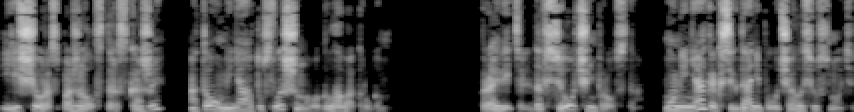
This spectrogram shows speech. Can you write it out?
«Еще раз, пожалуйста, расскажи, а то у меня от услышанного голова кругом». «Правитель, да все очень просто. У меня, как всегда, не получалось уснуть.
